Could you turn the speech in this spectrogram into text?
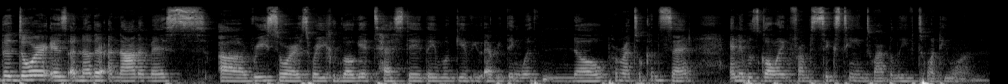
The door is another anonymous uh, resource where you can go get tested. They will give you everything with no parental consent, and it was going from 16 to I believe 21.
